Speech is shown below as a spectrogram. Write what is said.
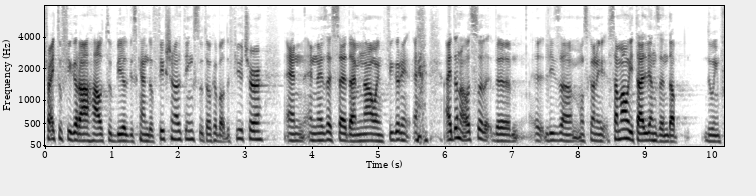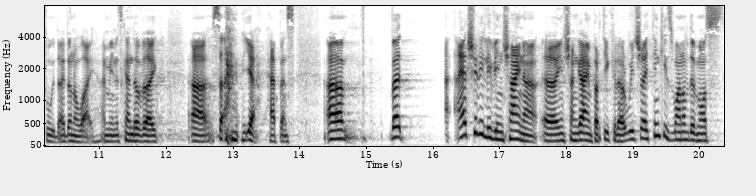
try to figure out how to build these kind of fictional things to talk about the future. And, and as I said, I'm now I'm figuring. I don't know. Also, the uh, Lisa Mosconi. Somehow Italians end up doing food. I don't know why. I mean, it's kind of like, uh, so, yeah, happens. Um, but I actually live in China, uh, in Shanghai in particular, which I think is one of the most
